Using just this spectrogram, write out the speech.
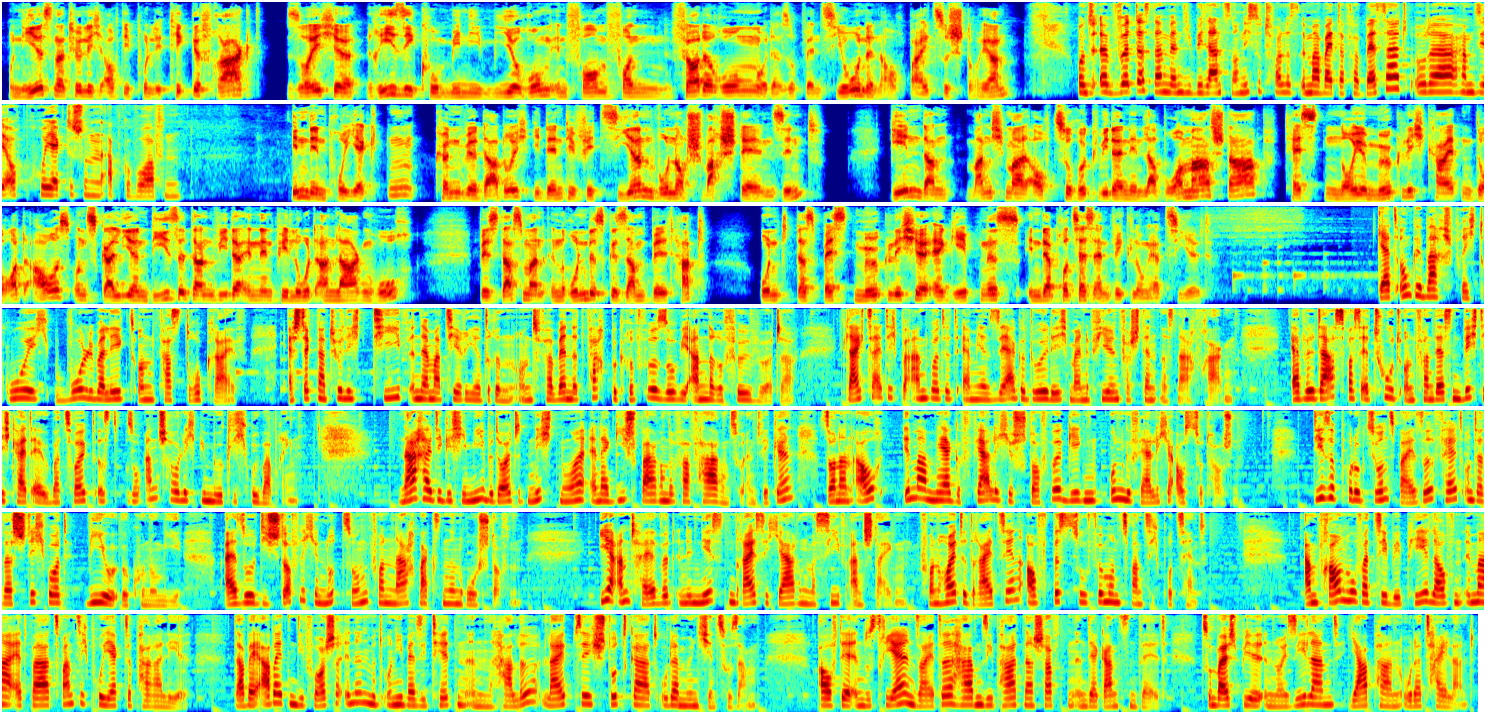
Und hier ist natürlich auch die Politik gefragt, solche Risikominimierung in Form von Förderungen oder Subventionen auch beizusteuern. Und äh, wird das dann, wenn die Bilanz noch nicht so toll ist, immer weiter verbessert oder haben Sie auch Projekte schon abgeworfen? In den Projekten können wir dadurch identifizieren, wo noch Schwachstellen sind gehen dann manchmal auch zurück wieder in den Labormaßstab, testen neue Möglichkeiten dort aus und skalieren diese dann wieder in den Pilotanlagen hoch, bis dass man ein rundes Gesamtbild hat und das bestmögliche Ergebnis in der Prozessentwicklung erzielt. Gerd Unkelbach spricht ruhig, wohl überlegt und fast druckreif. Er steckt natürlich tief in der Materie drin und verwendet Fachbegriffe sowie andere Füllwörter. Gleichzeitig beantwortet er mir sehr geduldig meine vielen Verständnisnachfragen. Er will das, was er tut und von dessen Wichtigkeit er überzeugt ist, so anschaulich wie möglich rüberbringen. Nachhaltige Chemie bedeutet nicht nur, energiesparende Verfahren zu entwickeln, sondern auch immer mehr gefährliche Stoffe gegen ungefährliche auszutauschen. Diese Produktionsweise fällt unter das Stichwort Bioökonomie, also die stoffliche Nutzung von nachwachsenden Rohstoffen. Ihr Anteil wird in den nächsten 30 Jahren massiv ansteigen, von heute 13 auf bis zu 25 Prozent. Am Fraunhofer CBP laufen immer etwa 20 Projekte parallel. Dabei arbeiten die ForscherInnen mit Universitäten in Halle, Leipzig, Stuttgart oder München zusammen. Auf der industriellen Seite haben sie Partnerschaften in der ganzen Welt, zum Beispiel in Neuseeland, Japan oder Thailand.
